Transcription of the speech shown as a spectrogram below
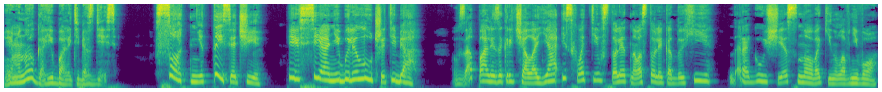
«И много ебали тебя здесь?» «Сотни, тысячи! И все они были лучше тебя!» В запале закричала я и, схватив столетного столика духи, дорогущие снова кинула в него.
